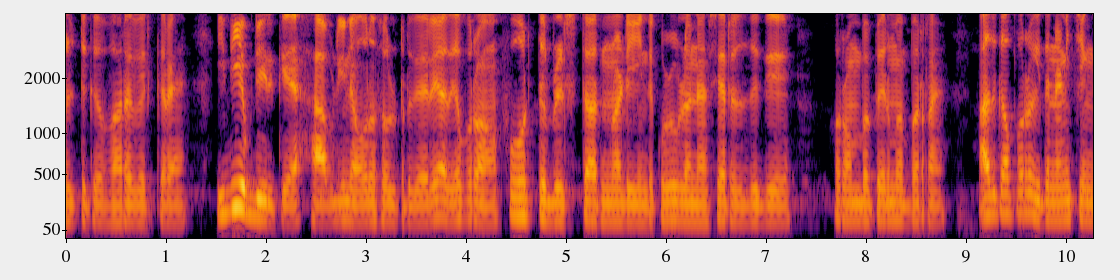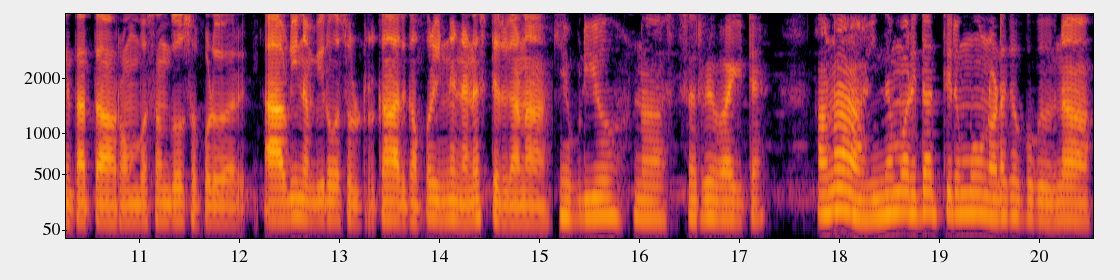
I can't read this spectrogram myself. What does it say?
கல்ட்டுக்கு வரவேற்கிறேன். இது எப்படி இருக்கு? அப்படின்னு அவரும் சொல்லிட்டுருக்காரு. அதுக்கப்புறம் ஃபோர்த்து பிளட் ஸ்டார் முன்னாடி இந்த குழுவில் நான் சேர்றதுக்கு ரொம்ப பெருமைப்படுறேன். அதுக்கப்புறம் இதை நினச்சி எங்கள் தாத்தா ரொம்ப சந்தோஷப்படுவார். அப்படின்னு நம்ம ஹீரோவை சொல்லிட்டுருக்கான். அதுக்கப்புறம் இன்னும் நினச்சிட்டு இருக்கானா? எப்படியோ நான் சர்வே ஆகிட்டேன். ஆனால் இந்த மாதிரி தான் திரும்பவும் நடக்க போகுதுன்னா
